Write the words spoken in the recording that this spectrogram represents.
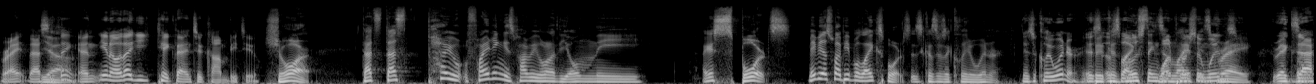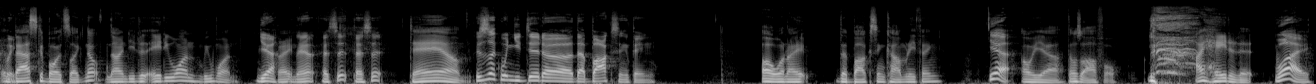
right? That's Yeah. the thing. And you know that you take that into comedy too. Sure. That's that's probably fighting is probably one of the only I guess sports. Maybe that's why people like sports is because there's a clear winner. There's a clear winner. It's, because it's like most things one in life person is wins. gray. Exactly. in basketball, it's like no, ninety to eighty-one, we won. Yeah, right? yeah, that's it. That's it. Damn. This is like when you did uh, that boxing thing. Oh, when I the boxing comedy thing. Yeah. Oh yeah, that was awful. I hated it. Why?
